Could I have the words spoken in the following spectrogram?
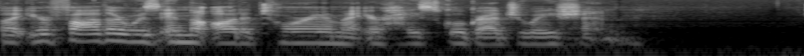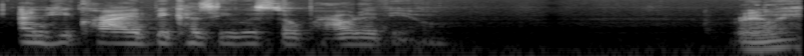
but your father was in the auditorium at your high school graduation. And he cried because he was so proud of you. Really?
